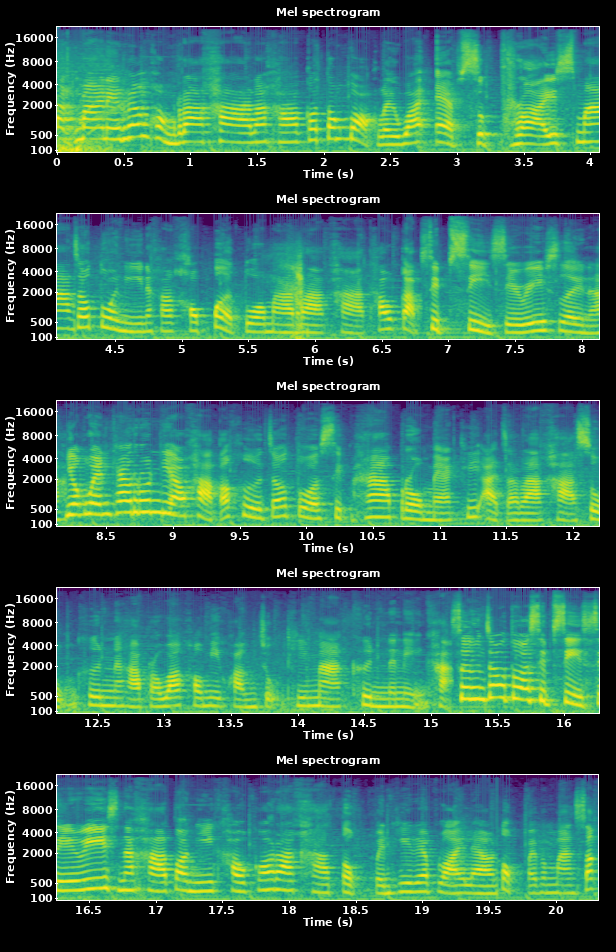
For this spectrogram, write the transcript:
ถัดมาในเรื่องของราคานะคะก็ต้องบอกเลยว่าแอบเซอร์ไพรส์มากเจ้าตัวนี้นะคะเขาเปิดตัวมาราคาเท่ากับ 14 Series เลยนะ ยกเว้นแค่รุ่นเดียวค่ะ ก็คือเจ้าตัว 15 Pro Max ที่อาจจะราคาสูงขึ้นนะคะ เพราะว่าเขามีความจุที่มากขึ้นนั่นเองค่ะ ซึ่งเจ้าตัว 14 Series นะคะ ตอนนี้เขาก็ราคาตกเป็นที่เรียบร้อยแล้ว ตกไปประมาณสัก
